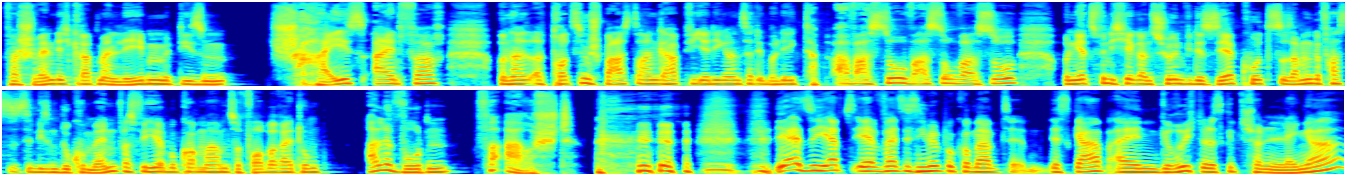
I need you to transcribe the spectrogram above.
verschwende ich gerade mein Leben mit diesem Scheiß einfach und hat trotzdem Spaß daran gehabt, wie ihr die ganze Zeit überlegt habt, ah, war es so, war es so, war es so. Und jetzt finde ich hier ganz schön, wie das sehr kurz zusammengefasst ist in diesem Dokument, was wir hier bekommen haben zur Vorbereitung. Alle wurden verarscht. Ja, also ihr habt, falls ihr es nicht mitbekommen habt, äh, es gab ein Gerücht, oder es gibt es schon länger,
